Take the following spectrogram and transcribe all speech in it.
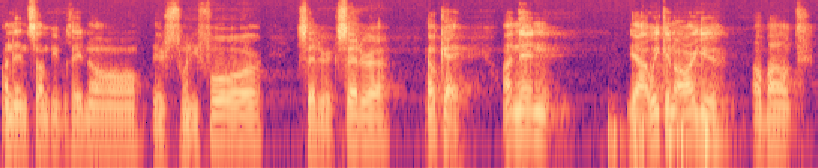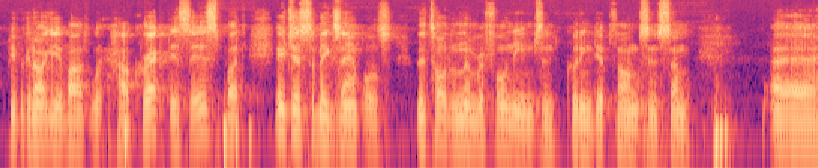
And then some people say, no, there's 24, etc., etc. Okay. And then, yeah, we can argue about, people can argue about how correct this is, but here are just some examples, the total number of phonemes, including diphthongs in some uh,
